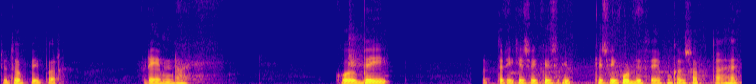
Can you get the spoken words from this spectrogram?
to the paper framed कोई भी तरीके से किसी किसी को डिफेम कर सकता है।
